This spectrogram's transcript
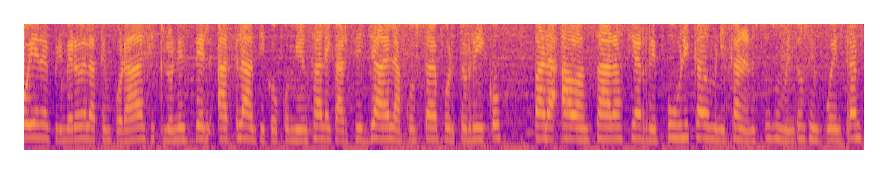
hoy en el primero de la temporada de ciclones del Atlántico. Comienza a alejarse ya de la costa de Puerto Rico para avanzar hacia República Dominicana. En estos momentos se encuentran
